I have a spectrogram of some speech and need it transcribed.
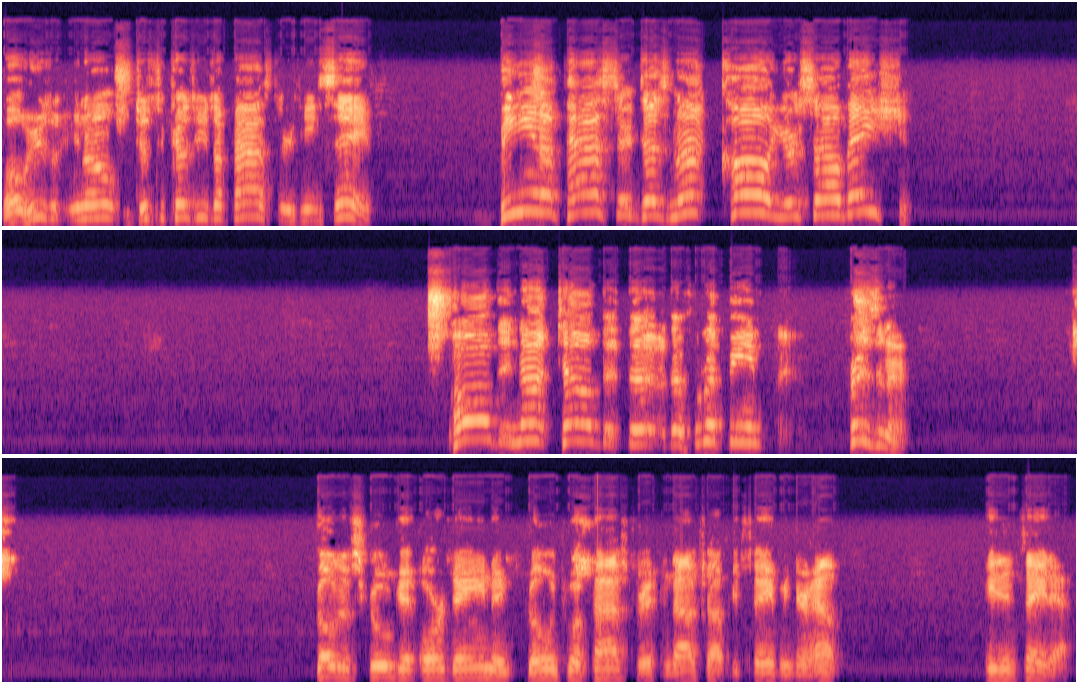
well, he's, you know, just because he's a pastor, he's saved. Being a pastor does not call your salvation. Paul did not tell the, the, the Philippian prisoner, go to school, get ordained, and go into a pastorate, and thou shalt be saved in your house. He didn't say that.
